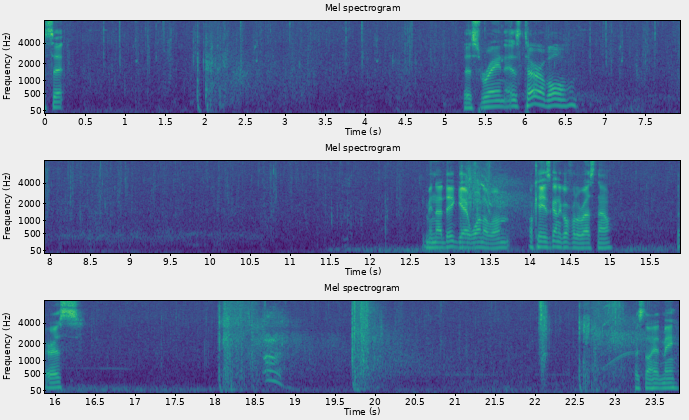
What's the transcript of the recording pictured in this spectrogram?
That's it. This rain is terrible. I mean, I did get one of them. Okay, he's gonna go for the rest now. There is. Please don't hit me.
